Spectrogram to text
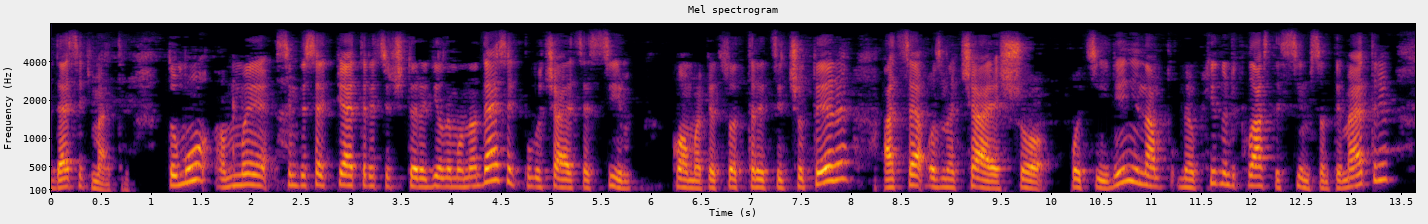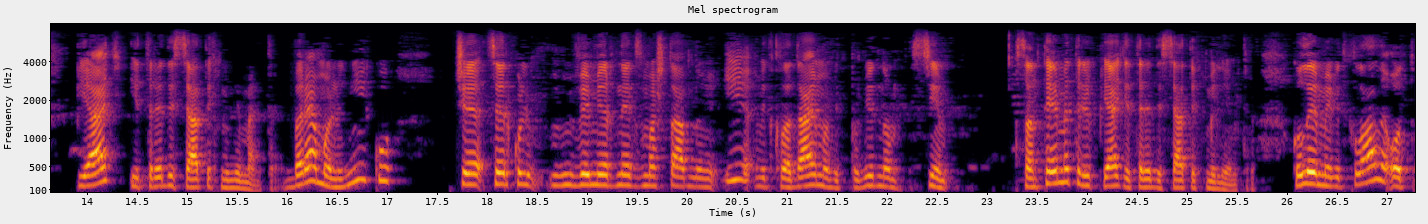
10 метрів. Тому ми 75-34 ділимо на 10, виходить, 7 534, а це означає, що по цій лінії нам необхідно відкласти 7 см 5,3 мм. Беремо лінійку чи циркуль вимірник з масштабною і відкладаємо відповідно 7 см 5,3 мм. Коли ми відклали, от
